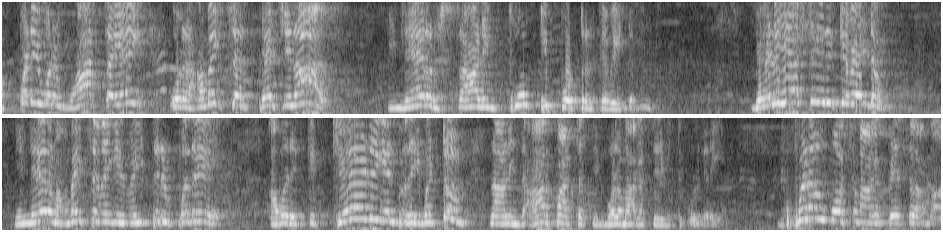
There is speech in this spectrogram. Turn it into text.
அப்படி ஒரு வார்த்தையை ஒரு அமைச்சர் பேசினால் இந்நேரம் ஸ்டாலின் தூக்கி போட்டிருக்க வேண்டும். வெளியேற்றி இருக்க வேண்டும். இந்நேரம் அமைச்சரையில் வைத்திருப்பதே அவருக்கு கேடு என்பதை மட்டும் நான் இந்த ஆர்ப்பாட்டத்தின் மூலமாக தெரிவித்துக் கொள்கிறேன். இவ்வளவு மோசமாக பேசலாமா?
